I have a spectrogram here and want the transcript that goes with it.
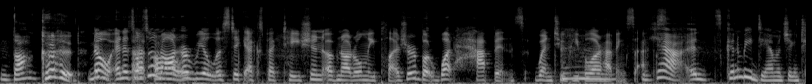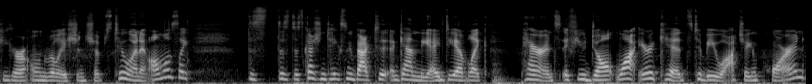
not good. No, and it's At also not a realistic expectation of not only pleasure, but what happens when 2 people are mm-hmm. having sex. Yeah, and it's going to be damaging to your own relationships too. And it almost like this this discussion takes me back to again the idea of like parents. If you don't want your kids to be watching porn,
